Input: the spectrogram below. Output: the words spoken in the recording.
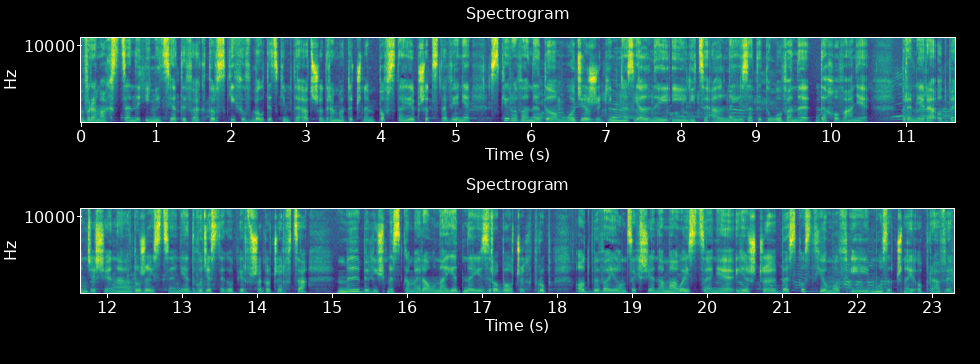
W ramach sceny inicjatyw aktorskich w Bałtyckim Teatrze Dramatycznym powstaje przedstawienie skierowane do młodzieży gimnazjalnej i licealnej zatytułowane Dachowanie. Premiera odbędzie się na dużej scenie 21 czerwca. My byliśmy z kamerą na jednej z roboczych prób odbywających się na małej scenie, jeszcze bez kostiumów i muzycznej oprawy.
